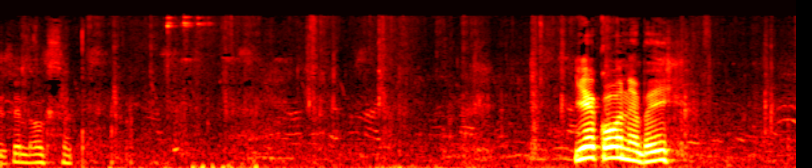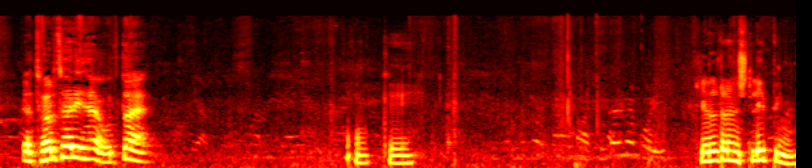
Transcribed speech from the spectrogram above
ऐसे लोग सब ये कौन है भाई? ये छोरछारी है उतना है। ओके। Children sleeping.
